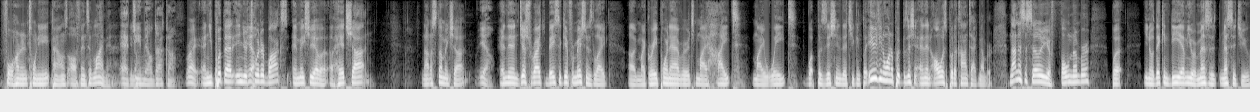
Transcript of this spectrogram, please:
428 pounds offensive lineman. At you know. gmail.com. Right. And you put that in your Yeah. Twitter box and make sure you have a, a head shot, not a stomach shot. Yeah. And then just write basic informations like uh, my grade point average, my height, my weight, what position that you can play. Even if you don't want to put position, and then always put a contact number. Not necessarily your phone number, but you know they can DM you or message message you.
